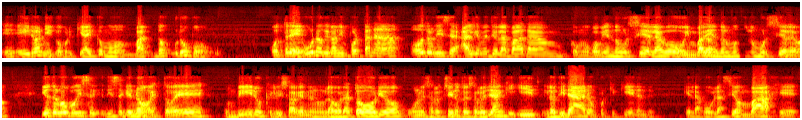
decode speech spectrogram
es, irónico, porque hay como dos grupos, o tres, uno que no le importa nada, otro que dice alguien metió la pata como comiendo murciélago o invadiendo el mundo de los murciélagos, y otro grupo dice, dice que no, esto es un virus que lo hizo alguien en un laboratorio, uno dice a los chinos, otro dice a los yanquis, y lo tiraron porque quieren que la población baje,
